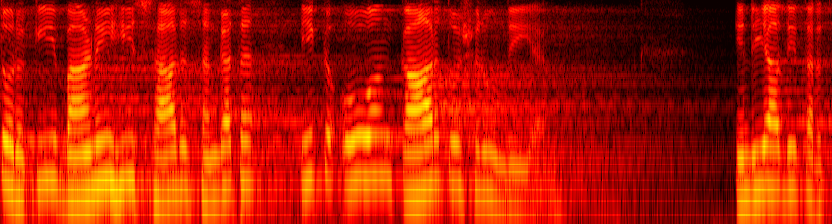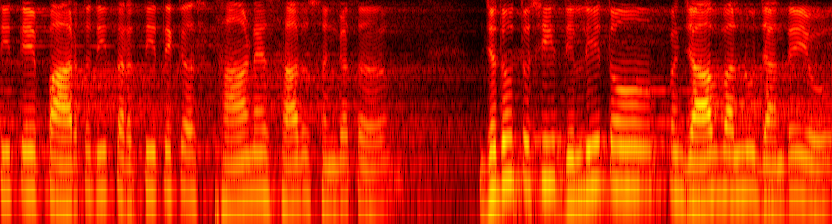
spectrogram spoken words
ਧੁਰ ਕੀ, ਬਾਣੀ ਹੀ ਸਾਧ ਸੰਗਤ, ਇੱਕ ਓੰਕਾਰ ਤੋਂ ਸ਼ੁਰੂ ਹੁੰਦੀ ਹੈ। ਇੰਡੀਆ ਦੀ ਧਰਤੀ ਤੇ, ਭਾਰਤ ਦੀ ਧਰਤੀ ਤੇ ਇੱਕ ਸਥਾਨ ਹੈ ਸਾਧ ਸੰਗਤ। ਜਦੋਂ ਤੁਸੀਂ ਦਿੱਲੀ ਤੋਂ ਪੰਜਾਬ ਵੱਲ ਨੂੰ ਜਾਂਦੇ ਹੋ,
